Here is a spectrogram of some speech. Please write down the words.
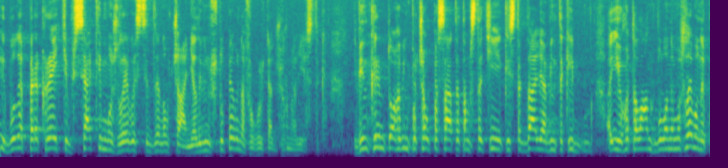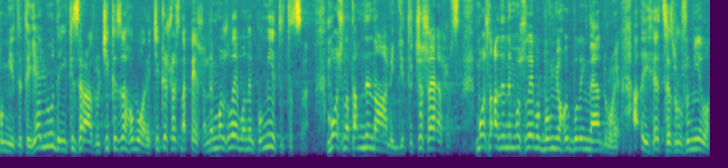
і були перекриті всякі можливості для навчання, але він вступив на факультет журналістики. Він, крім того, він почав писати там статті, якісь так далі. А він такий а його талант було неможливо не помітити. Є люди, які зразу тільки заговорять, тільки щось напише. Неможливо не помітити це. Можна там ненавидіти чи ще щось. Можна, але неможливо, бо в нього були й недруги. Але це зрозуміло.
